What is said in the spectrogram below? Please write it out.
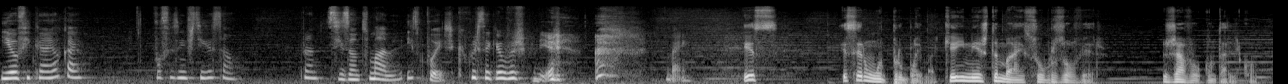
E eu fiquei, ok, vou fazer investigação. Pronto, decisão tomada. E depois, que curso é que eu vou escolher? Bem, Esse, esse era um outro problema que a Inês também soube resolver. Já vou contar-lhe como.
